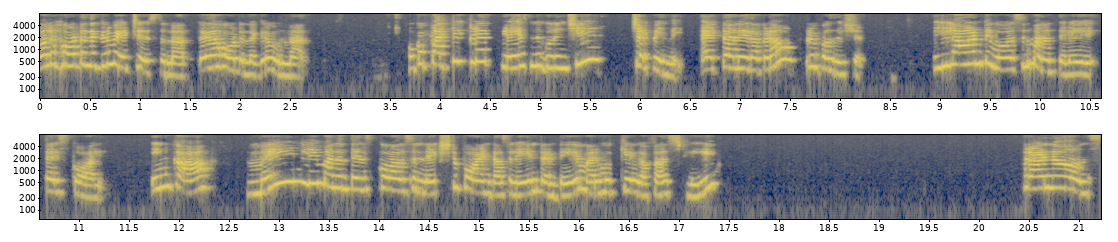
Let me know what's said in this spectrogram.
వాళ్ళు హోటల్ దగ్గర వెయిట్ చేస్తున్నారు. లేదా హోటల్ దగ్గర ఉన్నారు. ఒక పర్టికులర్ ప్లేస్ని గురించి చెప్పింది. ఎట్ అనేది అక్కడ ప్రిపోజిషన్ ఇలాంటి వర్డ్స్ని మనం తెలియ తెలుసుకోవాలి. ఇంకా మెయిన్లీ మనం తెలుసుకోవాల్సిన నెక్స్ట్ పాయింట్ అసలు ఏంటంటే మరి ముఖ్యంగా ఫస్ట్లీ ప్రనౌన్స్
